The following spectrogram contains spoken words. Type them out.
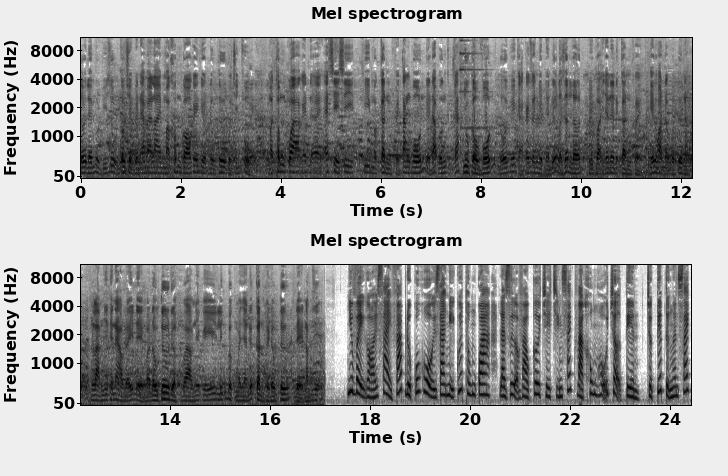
Tôi lấy một ví dụ câu chuyện Vietnam Airlines mà không có cái việc đầu tư của chính phủ mà thông qua cái ờ, SCC khi mà cần phải tăng vốn để đáp ứng các nhu cầu vốn đối với cả các doanh nghiệp nhà nước là rất lớn. Vì vậy cho nên là cần phải cái hoạt động đầu tư này làm như thế nào đấy để mà đầu tư được vào những cái lĩnh vực mà nhà nước cần phải đầu tư để nắm giữ. Như vậy, gói giải pháp được Quốc hội ra nghị quyết thông qua là dựa vào cơ chế chính sách và không hỗ trợ tiền trực tiếp từ ngân sách,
